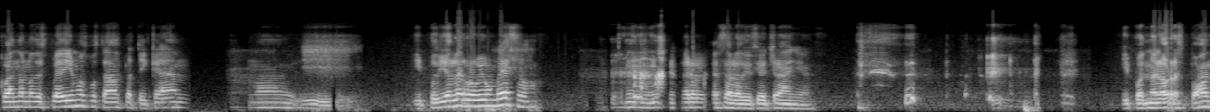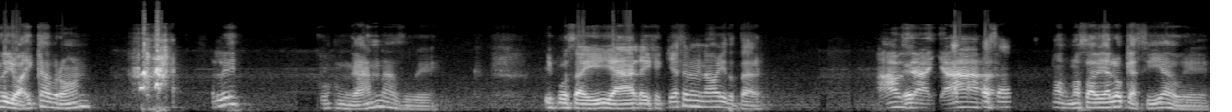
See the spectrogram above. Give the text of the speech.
cuando nos despedimos, pues estábamos platicando. Y, y pues yo le robé un beso. Mi primero beso a los 18 años. y pues me lo responde. Y yo, ay, cabrón. Dale. Con ganas, güey. Y pues ahí ya le dije, ¿quieres ser mi novio? Total. Ah, o sea, eh, ya. no, no sabía lo que hacía, güey.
